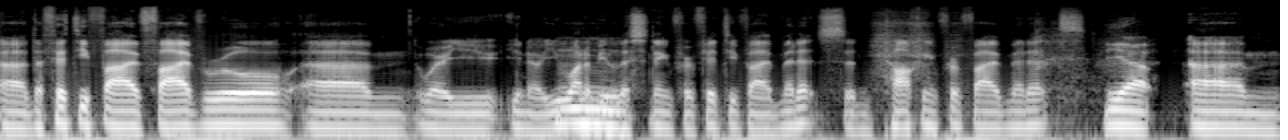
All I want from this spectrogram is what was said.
uh, the 55-5 rule, um, where you you know you want to be Mm. listening for 55 minutes and talking for five minutes. Yeah. Um,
